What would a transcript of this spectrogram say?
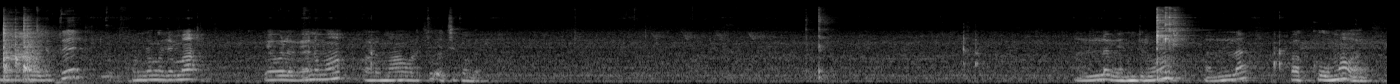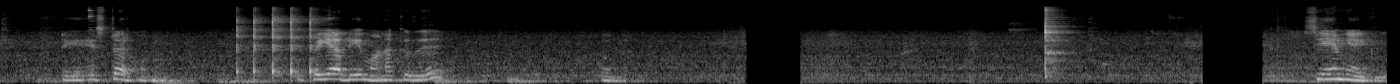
மாவு எடுத்து கொஞ்சம் கொஞ்சமாக எவ்வளோ வேணுமோ அவ்வளோ மாவு எடுத்து வச்சுக்கோங்க. நல்லா வெந்துடும் நல்லா பக்குவமாக வரும். டேஸ்ட்டாக இருக்கும். இப்பயே அப்படியே மணக்குது. சேமியா இட்லி.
